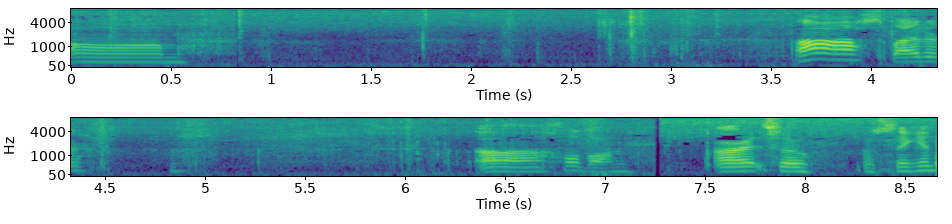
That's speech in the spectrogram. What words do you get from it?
Um. Ah, spider. Uh, hold on. All right, so I was thinking,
